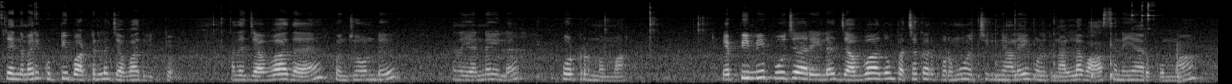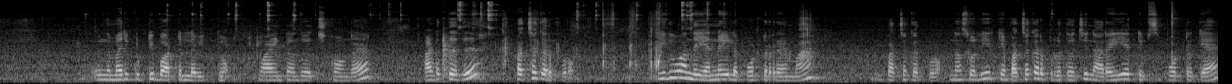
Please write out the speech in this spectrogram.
சரி இந்த மாதிரி குட்டி பாட்டிலில் ஜவ்வாது விற்கும். அந்த ஜவ்வாதை கொஞ்சோண்டு அந்த எண்ணெயில் போட்டுடணும்மா எப்பயுமே பூஜை அறையில் ஜவ்வாதும் பச்சை கற்பூரமும் வச்சுக்கினாலே உங்களுக்கு நல்ல வாசனையாக இருக்கும்மா. இந்த மாதிரி குட்டி பாட்டிலில் விற்கும். வாங்கிட்டு வந்து வச்சுக்கோங்க. அடுத்தது பச்சை கற்பூரம் இதுவும் அந்த எண்ணெயில் போட்டுடுறேம்மா பச்சை கற்பூரம் நான் சொல்லியிருக்கேன் பச்சை கற்பூரத்தை வச்சு நிறைய டிப்ஸ் போட்டிருக்கேன்.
